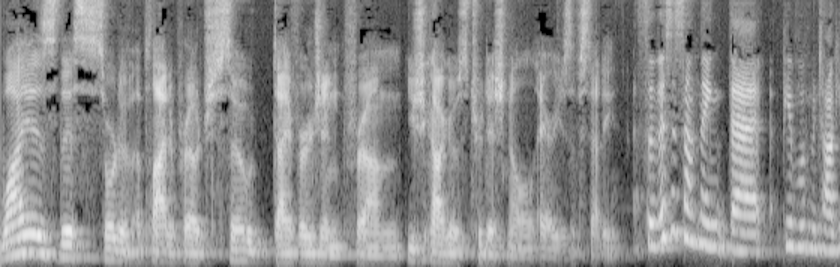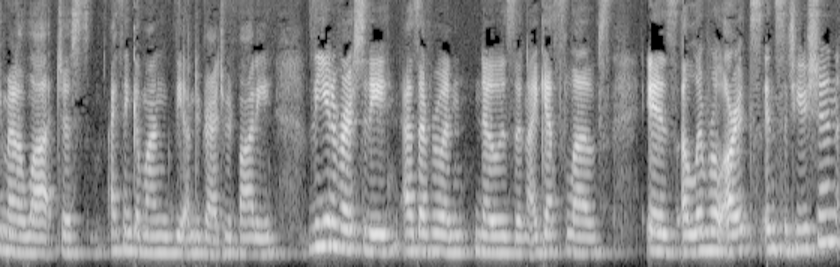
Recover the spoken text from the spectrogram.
why is this sort of applied approach so divergent from UChicago's traditional areas of study? So, this is something that people have been talking about a lot, just I think among the undergraduate body. The university, as everyone knows and I guess loves, is a liberal arts institution,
